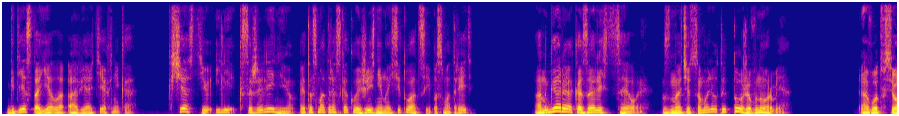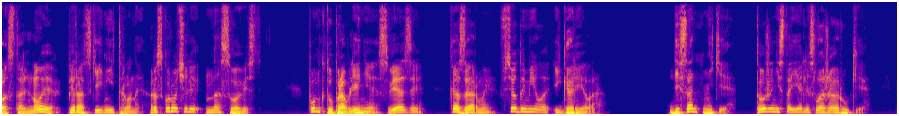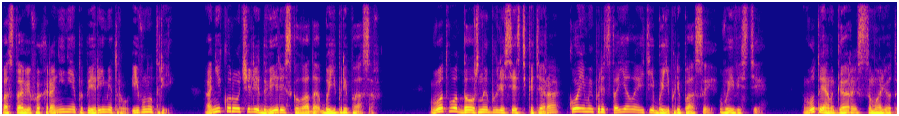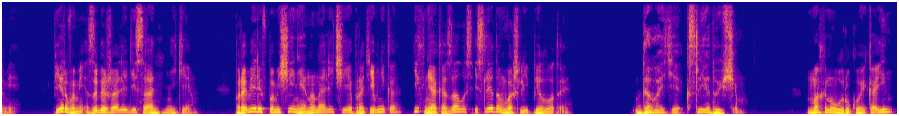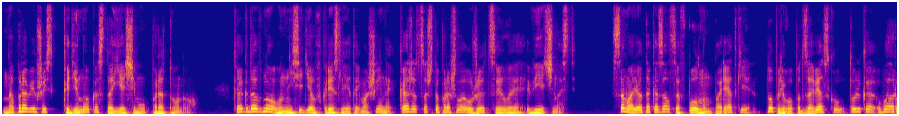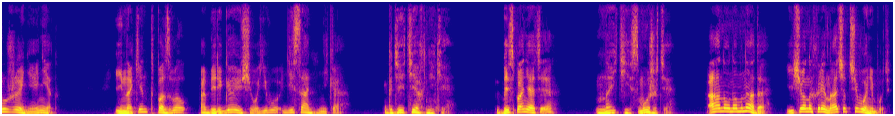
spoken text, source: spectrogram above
где стояла авиатехника. К счастью или к сожалению, это смотря с какой жизненной ситуации посмотреть, ангары оказались целы, значит самолеты тоже в норме. А вот все остальное, пиратские нейтроны, раскурочили на совесть. Пункт управления, связи, казармы, все дымило и горело. Десантники тоже не стояли сложа руки, поставив охранение по периметру и внутри. Они курочили двери склада боеприпасов. Вот-вот должны были сесть катера, коим и предстояло эти боеприпасы вывести. Вот и ангары с самолетами. Первыми забежали десантники. Проверив помещение на наличие противника, их не оказалось и следом вошли пилоты. «Давайте к следующим», — махнул рукой Каин, направившись к одиноко стоящему протону. Как давно он не сидел в кресле этой машины, кажется, что прошла уже целая вечность. Самолет оказался в полном порядке, топливо под завязку, только вооружения нет. Иннокент позвал оберегающего его десантника. «Где техники?» «Без понятия». «Найти сможете?» «А оно нам надо. Еще нахреначат чего-нибудь».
